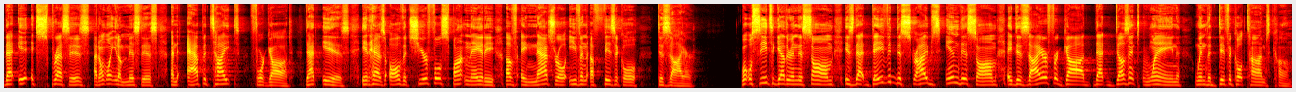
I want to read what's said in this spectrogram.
that it expresses, I don't want you to miss this, an appetite for God. That is, it has all the cheerful spontaneity of a natural, even a physical desire. What we'll see together in this psalm is that David describes in this psalm a desire for God that doesn't wane when the difficult times come.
